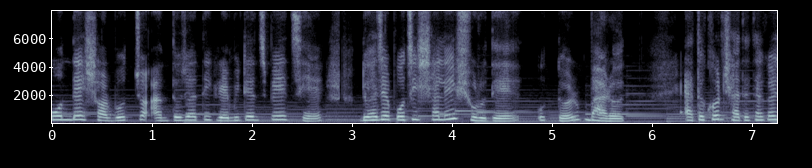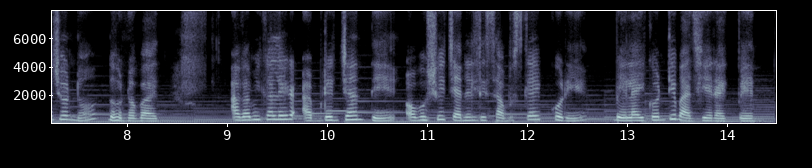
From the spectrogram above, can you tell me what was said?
কোন দেশ সর্বোচ্চ আন্তর্জাতিক রেমিটেন্স পেয়েছে দু হাজার পঁচিশ সালের শুরুতে? উত্তর, ভারত। এতক্ষণ সাথে থাকার জন্য ধন্যবাদ। আগামীকালের আপডেট জানতে অবশ্যই চ্যানেলটি সাবস্ক্রাইব করে বেল আইকনটি বাজিয়ে রাখবেন।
